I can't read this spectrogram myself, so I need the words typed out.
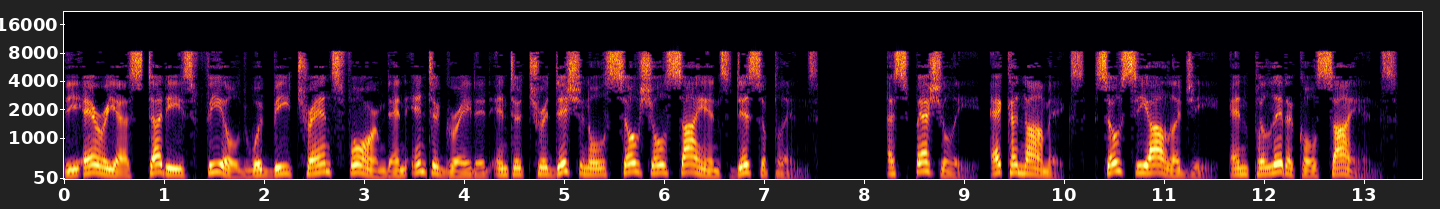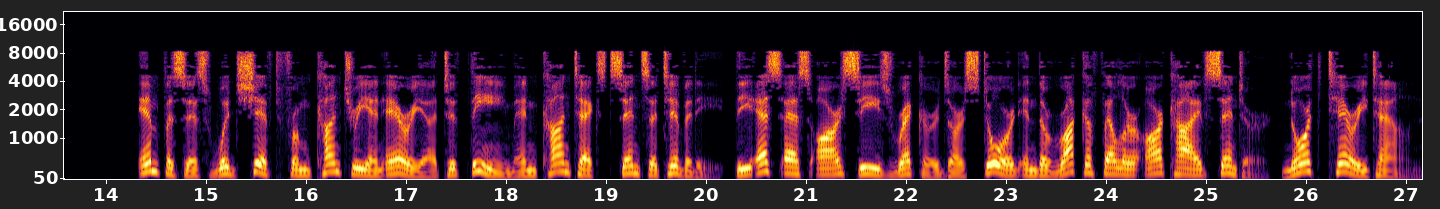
the area studies field would be transformed and integrated into traditional social science disciplines, especially, economics, sociology, and political science. Emphasis would shift from country and area to theme and context sensitivity. The SSRC's records are stored in the Rockefeller Archive Center, North Tarrytown,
